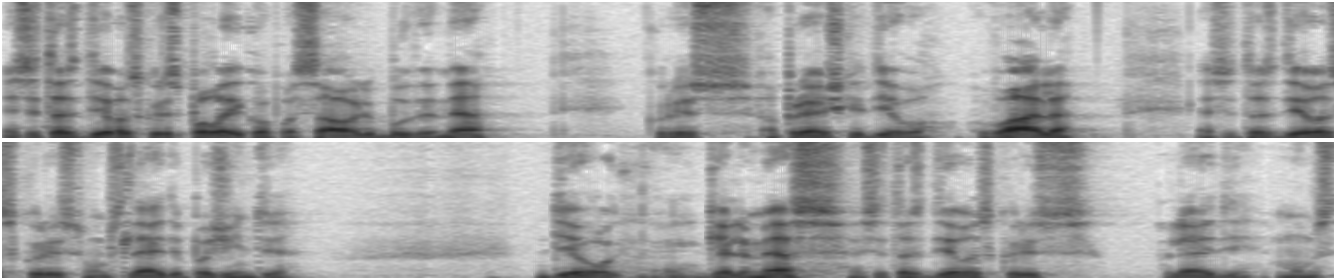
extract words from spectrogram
Esi tas Dievas, kuris palaiko pasaulį buvime, kuris apreiškia Dievo valią. Esi tas Dievas, kuris mums leidė pažinti Dievo gelmes, esi tas Dievas, kuris leidai mums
